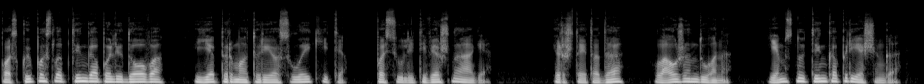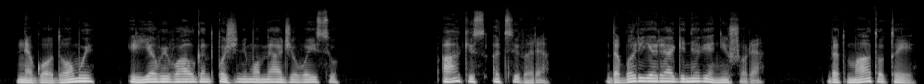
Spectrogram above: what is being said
Paskui paslaptingą palidovą jie pirmą turėjo sulaikyti, pasiūlyti viešnagę. Ir štai tada, laužant duoną, jiems nutinka priešinga, negu Adomui ir Jėvai valgant pažinimo medžio vaisių, akis atsiveria. Dabar jie regi ne vien išorę, bet mato tai,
